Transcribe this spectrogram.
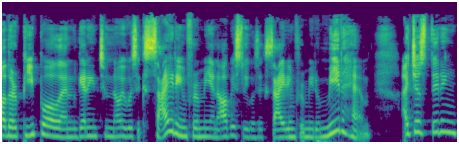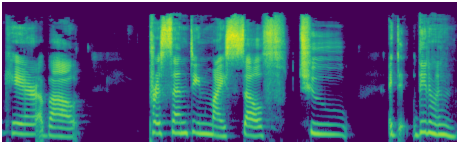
other people and getting to know it was exciting for me. And obviously, it was exciting for me to meet him. I just didn't care about presenting myself to I didn't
